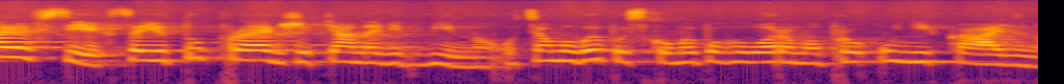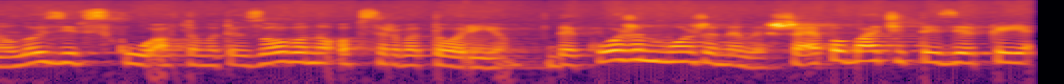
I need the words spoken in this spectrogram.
Вітаю всіх! Це ютуб проект Життя на відмінно. У цьому випуску ми поговоримо про унікальну лозівську автоматизовану обсерваторію, де кожен може не лише побачити зірки,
